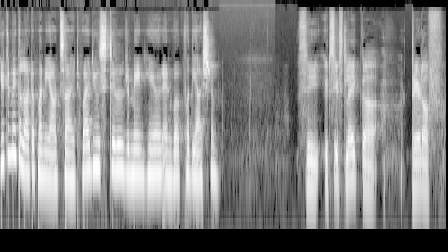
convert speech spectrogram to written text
You can make a lot of money outside. Why do you still remain here and work for the ashram? See, it's it's like uh, a trade-off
